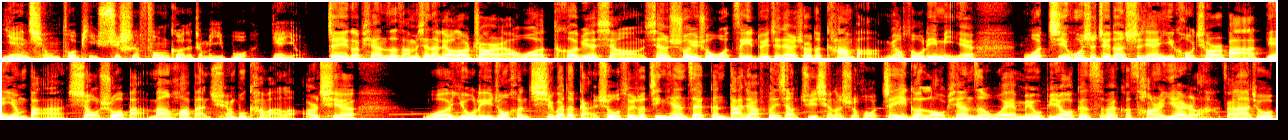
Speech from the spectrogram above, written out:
言情作品叙事风格的这么一部电影。这个片子咱们现在聊到这儿啊，我特别想先说一说我自己对这件事儿的看法。秒速五厘米，我几乎是这段时间一口气儿把电影版、小说版、漫画版全部看完了，而且我有了一种很奇怪的感受。所以说，今天在跟大家分享剧情的时候，这个老片子我也没有必要跟斯派克藏着掖着了，咱俩就。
